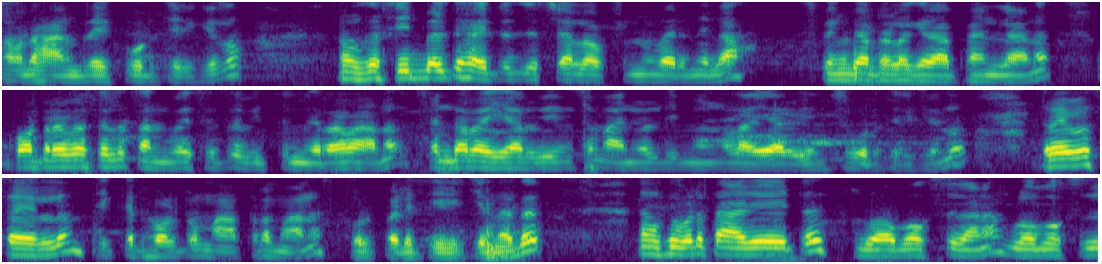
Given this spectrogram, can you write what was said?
നമ്മുടെ ഹാൻഡ് ബ്രേക്ക് കൊടുത്തിരിക്കുന്നു. നമുക്ക് സീറ്റ് ബെൽറ്റ് ഹൈറ്റ് അഡ്ജസ്റ്റ് ചെയ്യാനുള്ള ഓപ്ഷൻ ഒന്നും വരുന്നില്ല. സ്പ്രിംഗ് ഡോട്ടുള്ള ഗ്രാ പാനലാണ്. ക്വാർട്ടർ റിവേഴ്സിൽ സൺവൈസസ് വിത്ത് മിററാണ് centre I R V Ms manual ഡിമ്മിങ്ങൾ ഐ ആർ വി എംസ് കൊടുത്തിരിക്കുന്നു. ഡ്രൈവർ സൈഡിലും ടിക്കറ്റ് ഹോൾഡർ മാത്രമാണ് ഉൾപ്പെടുത്തിയിരിക്കുന്നത്. നമുക്ക് ഇവിടെ താഴെയായിട്ട് ഗ്ലോ ബോക്സ് കാണാം. ഗ്ലോ ബോക്സിൽ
